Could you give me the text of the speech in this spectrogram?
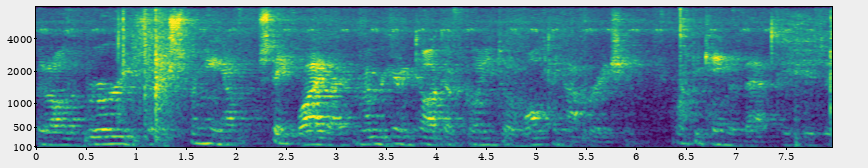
With all the breweries that are springing up statewide, I remember hearing talk of going into a malting operation. What became of that? Is it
